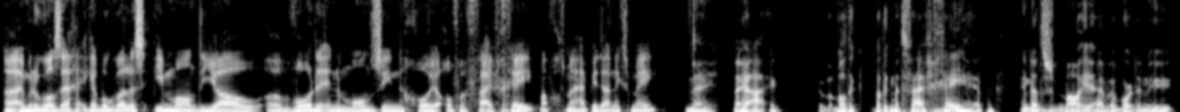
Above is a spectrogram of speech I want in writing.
eh, ik moet ook wel zeggen, ik heb ook wel eens iemand jouw eh, woorden in de mond zien gooien over 5G, maar volgens mij heb je daar niks mee. Nee, nou ja, ik, wat, ik, wat ik met 5G heb, en dat is het mooie, hè, we worden nu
